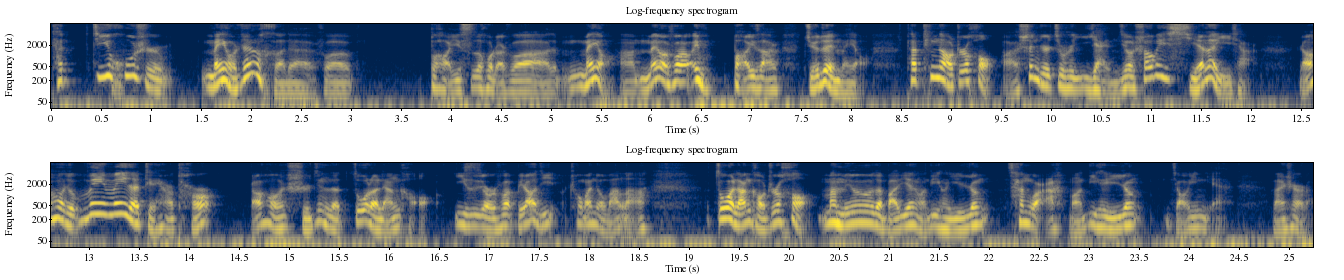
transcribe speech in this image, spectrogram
他几乎是没有任何的说不好意思，或者说没有啊，没有说哎呦不好意思啊，绝对没有。他听到之后啊，甚至就是眼睛稍微斜了一下，然后就微微的点下头，然后使劲的嘬了两口，意思就是说别着急，抽完就完了啊。嘬了两口之后，慢慢悠悠的把烟往地上一扔，餐馆啊往地下一扔，脚一碾，完事儿了，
